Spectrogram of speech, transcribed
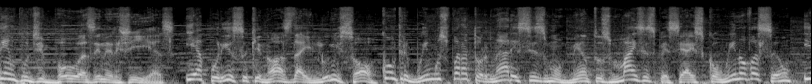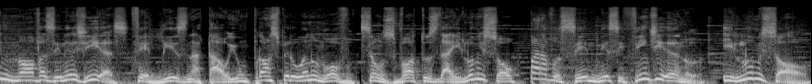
Tempo de boas energias. E é por isso que nós da Ilumisol contribuímos para tornar esses momentos mais especiais com inovação e novas energias. Feliz Natal e um próspero ano novo. São os votos da Ilumisol para você nesse fim de ano. Ilumisol,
